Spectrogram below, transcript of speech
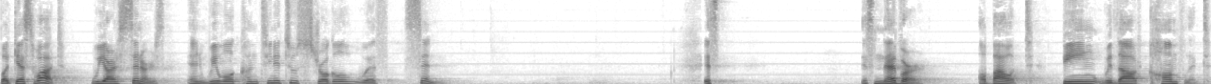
But guess what? We are sinners, and we will continue to struggle with sin. It's, it's never about being without conflict,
